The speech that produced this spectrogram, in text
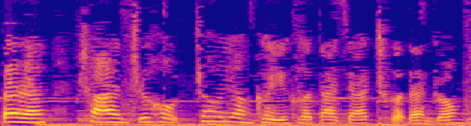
当然，上岸之后照样可以和大家扯淡装逼，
